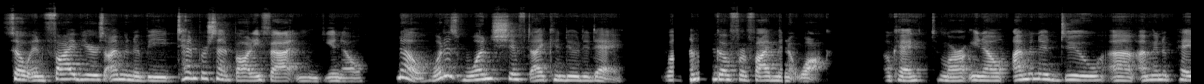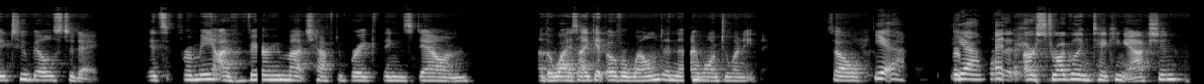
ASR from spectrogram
so in five years, I'm going to be 10% body fat and, you know, no, what is one shift I can do today? Well, I'm going to go for a five minute walk. Okay, tomorrow, you know, I'm going to do, uh, I'm going to pay two bills today. It's for me, I very much have to break things down. Otherwise, I get overwhelmed and then I won't do anything. So, yeah, yeah. That are struggling taking action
